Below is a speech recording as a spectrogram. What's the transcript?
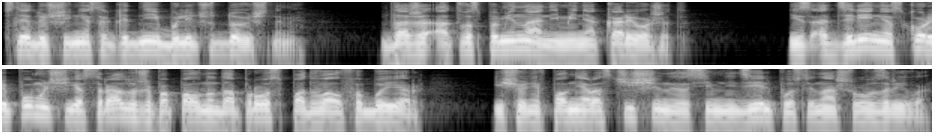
Следующие несколько дней были чудовищными. Даже от воспоминаний меня корежит. Из отделения скорой помощи я сразу же попал на допрос в подвал ФБР, еще не вполне расчищенный за 7 недель после нашего взрыва.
